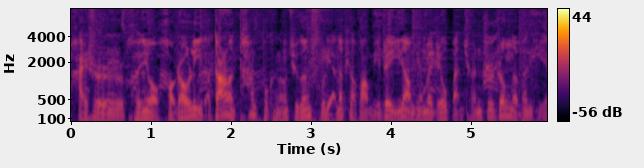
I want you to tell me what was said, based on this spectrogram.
还是很有号召力的。当然了，他不可能去跟复联的票房比，这一定要明白，这有版权之争的问题。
